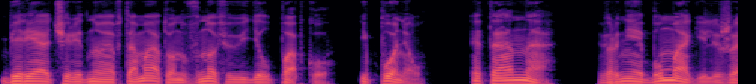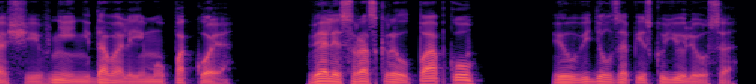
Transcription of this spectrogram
Беря очередной автомат, он вновь увидел папку и понял. Это она, вернее, бумаги, лежащие в ней, не давали ему покоя. Вялис раскрыл папку и увидел записку Юлиуса.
